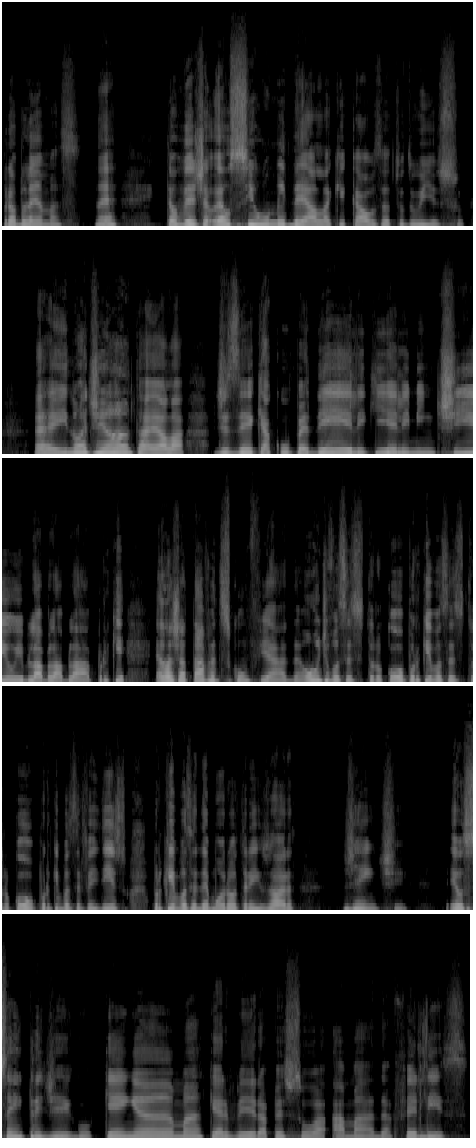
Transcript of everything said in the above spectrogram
problemas, né? Então, veja, é o ciúme dela que causa tudo isso. É, e não adianta ela dizer que a culpa é dele, que ele mentiu e blá blá blá, porque ela já estava desconfiada. Onde você se trocou? Por que você se trocou? Por que você fez isso? Por que você demorou três horas? Gente, eu sempre digo: quem ama quer ver a pessoa amada feliz.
